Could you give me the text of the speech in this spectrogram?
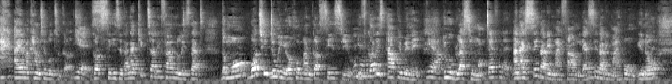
I, I am accountable to God. Yes. God sees it. And I keep telling families that the more what you do in your home and God sees you, if God is happy with it, Mm-hmm. Yeah. He will bless you more. Definitely. And I see that in my family. I see that in my home. You know, Yes.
